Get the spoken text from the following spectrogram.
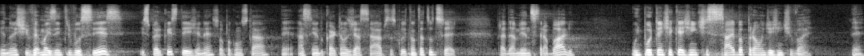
eu não estiver mais entre vocês, espero que eu esteja, né? Só para constar, né? a senha do cartão você já sabe, essas coisas, então está tudo certo. Para dar menos trabalho, o importante é que a gente saiba para onde a gente vai. Né?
